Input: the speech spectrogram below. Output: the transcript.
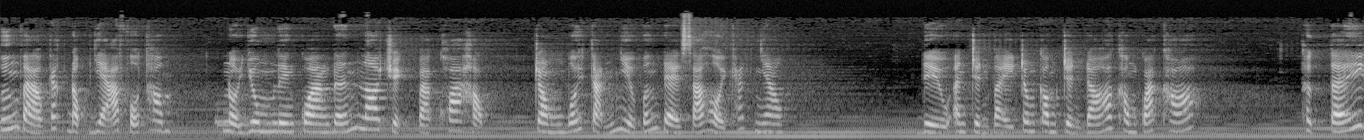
hướng vào các độc giả phổ thông. Nội dung liên quan đến logic và khoa học trong bối cảnh nhiều vấn đề xã hội khác nhau. Điều anh trình bày trong công trình đó không quá khó. Thực tế,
